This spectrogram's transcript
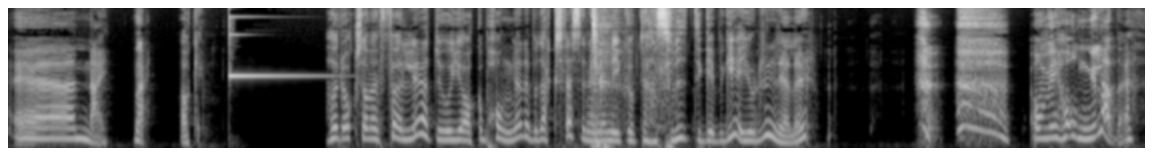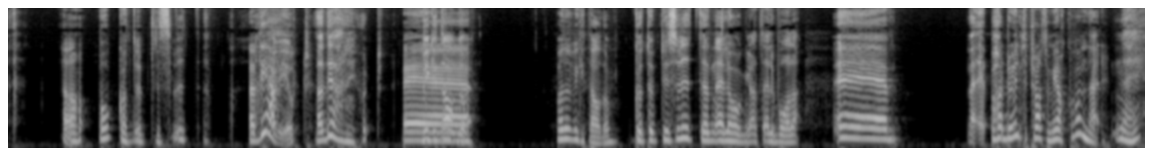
Eh, nej. Okej. Hörde också av en följare att du och Jakob hånglade på dagsfesten när ni gick upp till hans svit i Gbg. Gjorde ni det eller? Om vi hånglade? Ja, och gått upp till sviten. Ja, det har vi gjort. Ja, det har ni gjort. Eh, Vilket av dem? Vadå vilket av dem? Gått upp till sviten eller hånglat, eller båda? Eh, har du inte pratat med Jakob om det här? Nej.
